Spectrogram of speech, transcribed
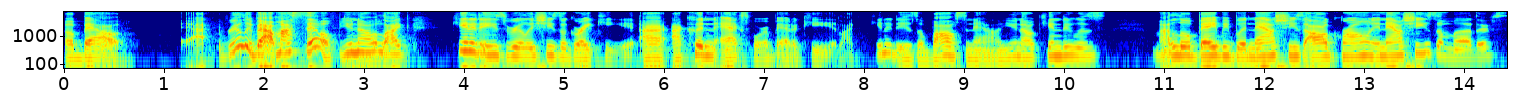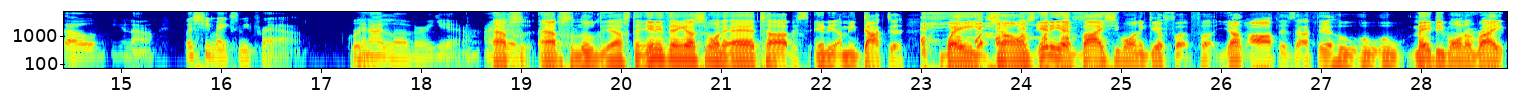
about really about myself. You know, like Kennedy's really she's a great kid. I I couldn't ask for a better kid. Like Kennedy is a boss now. You know, Kennedy was my little baby, but now she's all grown and now she's a mother. So you know, but she makes me proud, Great. and I love her. Yeah, Absolutely, absolutely outstanding. Anything else you want to add, Thomas? Any, I mean, Doctor Wade Jones. Any advice you want to give for for young authors out there who who who maybe want to write,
